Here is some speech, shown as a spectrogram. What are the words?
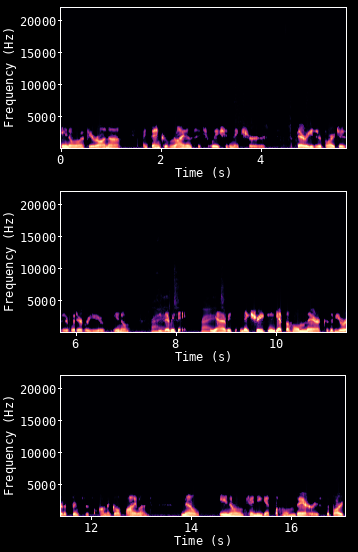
you know if you're on a like Vancouver Island situation, make sure ferries or barges or whatever you you know Right. everything Right. yeah, everything. Make sure you can get the home there. Because if you're, for instance, on a Gulf Island, now, you know, can you get the home there? Is the barge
